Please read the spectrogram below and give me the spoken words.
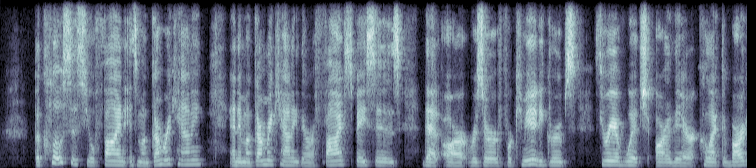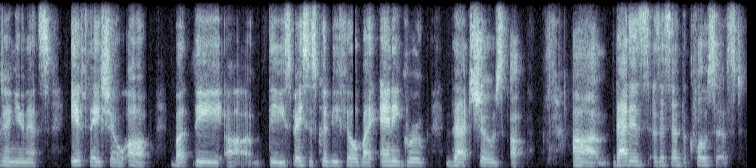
The closest you'll find is Montgomery County. And in Montgomery County, there are five spaces that are reserved for community groups, three of which are their collective bargaining units if they show up. But the, um, the spaces could be filled by any group that shows up. Um, that is, as I said, the closest.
